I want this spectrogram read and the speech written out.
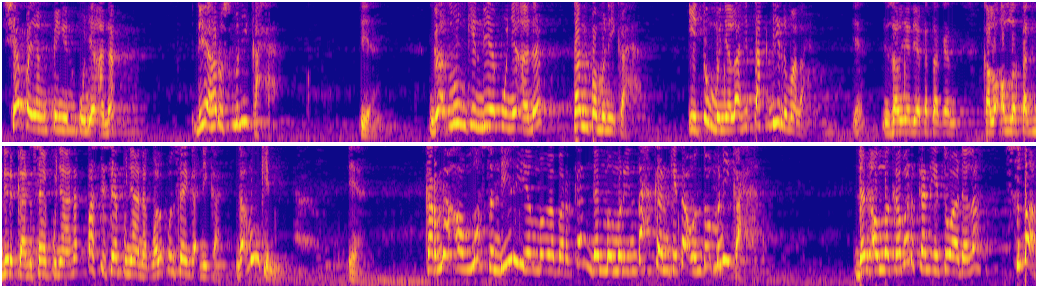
Siapa yang ingin punya anak, dia harus menikah. Iya. Gak mungkin dia punya anak tanpa menikah. Itu menyalahi takdir malah. Ya, misalnya dia katakan, kalau Allah takdirkan saya punya anak, pasti saya punya anak, walaupun saya nggak nikah. Nggak mungkin. Ya, karena Allah sendiri yang mengabarkan dan memerintahkan kita untuk menikah. Dan Allah kabarkan itu adalah sebab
